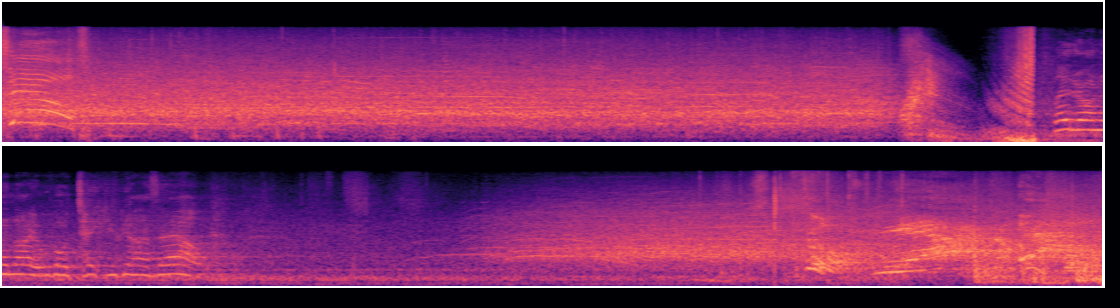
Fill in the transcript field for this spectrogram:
Shield! Later on tonight, we're gonna take you guys out. You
